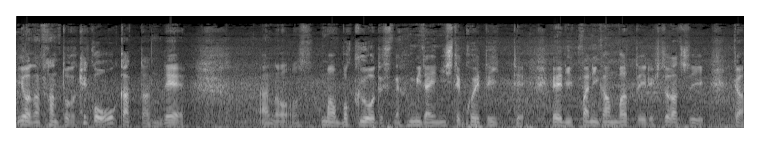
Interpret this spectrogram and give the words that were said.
ような担当が結構多かったんであの、まあ、僕をですね踏み台にして超えていって、えー立派に頑張っている人たちが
